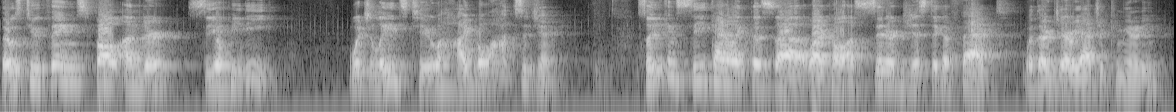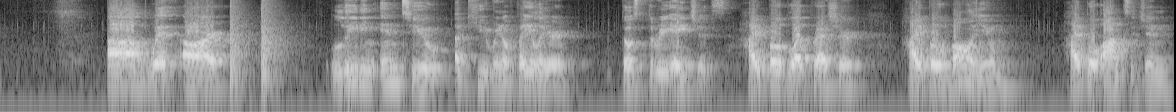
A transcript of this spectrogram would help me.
Those two things fall under COPD which leads to hypoxygen. So you can see kind of like this, uh, what I call a synergistic effect with our geriatric community, um, with our leading into acute renal failure, those three H's, hypo blood pressure, hypovolume, hypoxygen,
